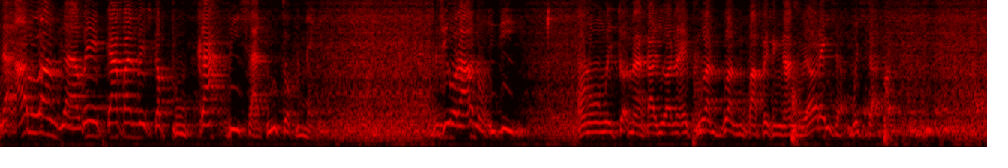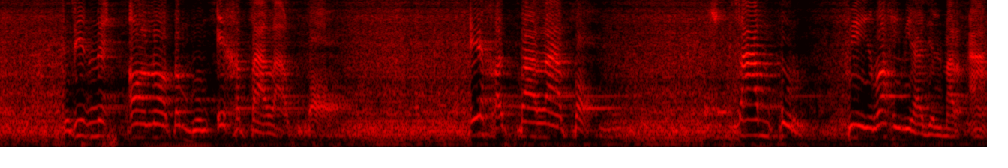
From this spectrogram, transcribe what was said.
Lah Allah gawe kapan wis kebuka bisa tutup meneh. Jadi ora ono iki ono wong wedok nakal yo anake bulan-bulan pape sing nganu ya ora iso wis tak. Jadi nek ana tembung ikhtalato. Ikhtalato. Campur fi rahimi hadil mar'ah.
